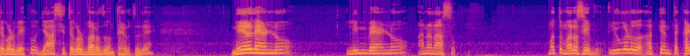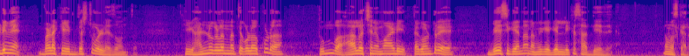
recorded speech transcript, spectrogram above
ತಗೊಳ್ಬೇಕು, ಜಾಸ್ತಿ ತಗೊಳ್ಬಾರದು ಅಂತ ಹೇಳ್ತದೆ. ನೇರಳೆ ಹಣ್ಣು ಲಿಂಬೆಹಣ್ಣು ಅನನಾಸು ಮತ್ತು ಮರಸೇಬು, ಇವುಗಳು ಅತ್ಯಂತ ಕಡಿಮೆ ಬಳಕೆ ಇದ್ದಷ್ಟು ಒಳ್ಳೆಯದು ಅಂತ. ಹೀಗೆ ಹಣ್ಣುಗಳನ್ನು ತಗೊಳ್ಳೋ ಕೂಡ ತುಂಬ ಆಲೋಚನೆ ಮಾಡಿ ತಗೊಂಡ್ರೆ ಬೇಸಿಗೆಯನ್ನು ನಮಗೆ ಗೆಲ್ಲಲಿಕ್ಕೆ ಸಾಧ್ಯ ಇದೆ. ನಮಸ್ಕಾರ.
